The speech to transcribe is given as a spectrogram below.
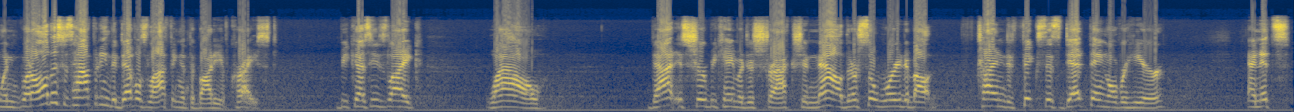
when, when all this is happening, the devil's laughing at the body of Christ because he's like, wow, that is sure became a distraction. Now they're so worried about trying to fix this dead thing over here and it's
